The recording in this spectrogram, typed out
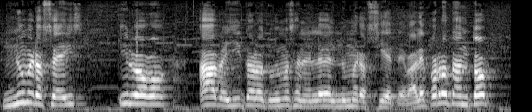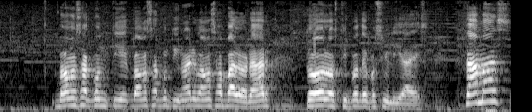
número 6 Y luego a lo tuvimos en el level número 7, ¿vale? Por lo tanto, vamos a, vamos a continuar y vamos a valorar todos los tipos de posibilidades. Zamas,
